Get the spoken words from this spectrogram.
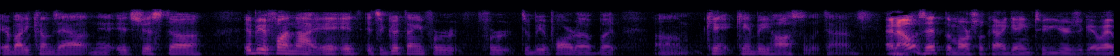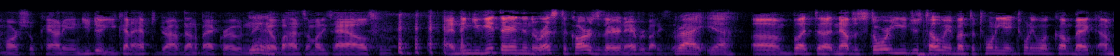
everybody comes out, and it, it's just uh, it'd be a fun night. It, it it's a good thing for for to be a part of, but um, can can be hostile at times. And I was at the Marshall County game two years ago at Marshall County, and you do you kind of have to drive down a back road and then go behind somebody's house, and, and then you get there, and then the rest of the cars are there, and everybody's there. Right. Yeah. Um, but uh, now the story you just told me about the 28-21 comeback, I'm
